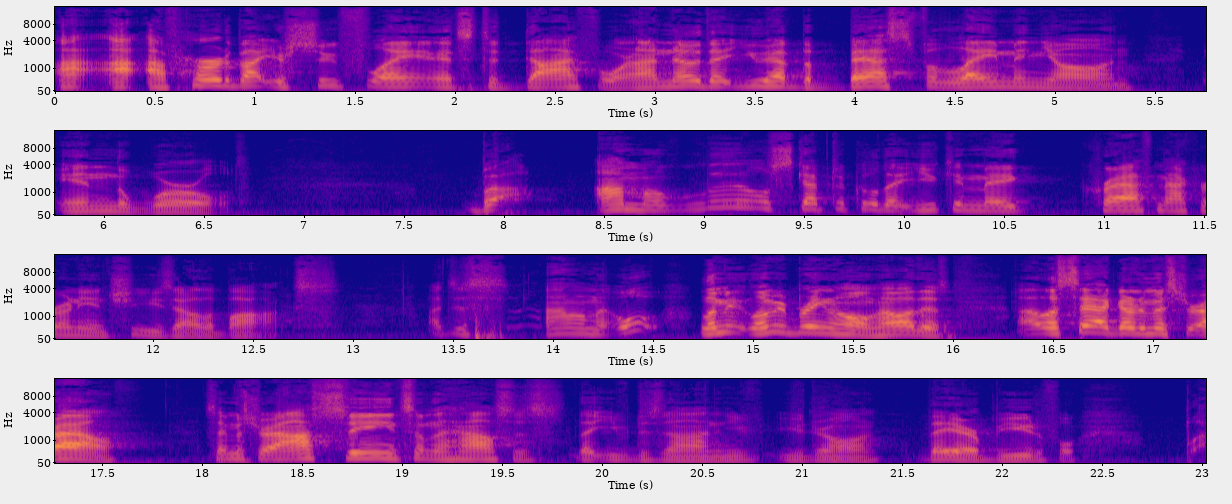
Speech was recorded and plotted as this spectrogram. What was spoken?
I, I, have heard about your souffle and it's to die for. And I know that you have the best filet mignon in the world. But I'm a little skeptical that you can make Kraft macaroni and cheese out of the box. I just, I don't know. Oh, let me, let me bring it home. How about this? Uh, let's say I go to Mr. Al. Say, Mr. Al, I've seen some of the houses that you've designed and you've, you've drawn. They are beautiful. But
